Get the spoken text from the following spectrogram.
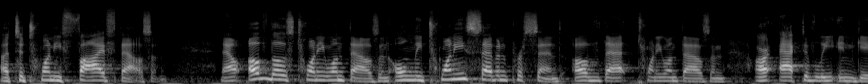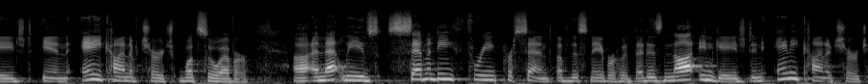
uh, to 25,000. Now, of those 21,000, only 27% of that 21,000 are actively engaged in any kind of church whatsoever. Uh, and that leaves 73% of this neighborhood that is not engaged in any kind of church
